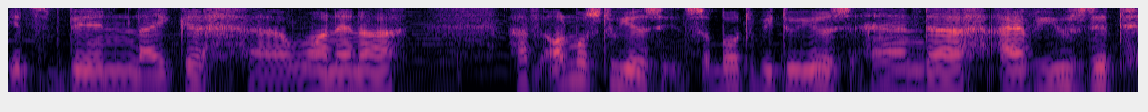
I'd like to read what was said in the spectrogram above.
it's been like uh, uh, one and a have almost two years it's about to be two years and uh, I have used it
